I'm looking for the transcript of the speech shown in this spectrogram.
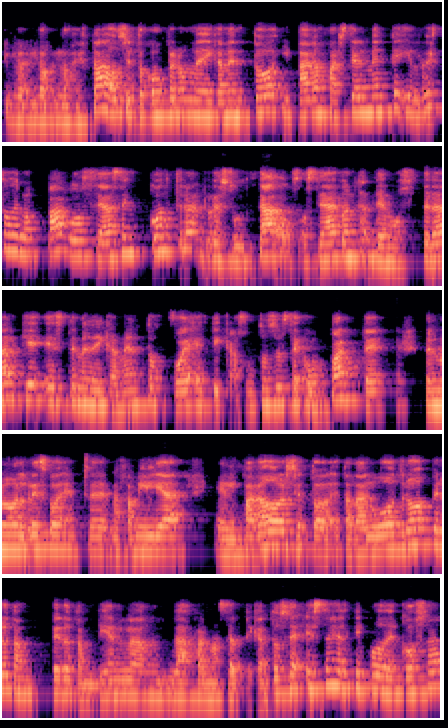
los estados, ¿cierto?, compran un medicamento y pagan parcialmente y el resto de los pagos se hacen contra resultados, o sea, contra demostrar que este medicamento fue eficaz. Entonces se comparte de nuevo el riesgo entre la familia, el pagador, ¿cierto?, estatal u otro, pero, pero también la, la farmacéutica. Entonces, ese es el tipo de cosas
